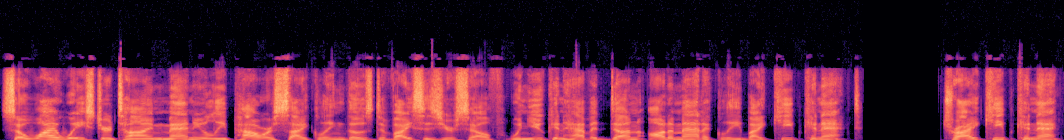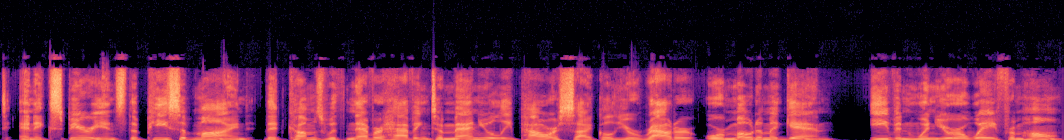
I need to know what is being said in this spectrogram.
So why waste your time manually power cycling those devices yourself when you can have it done automatically by Keep Connect? Try Keep Connect and experience the peace of mind that comes with never having to manually power cycle your router or modem again, even when you're away from home.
